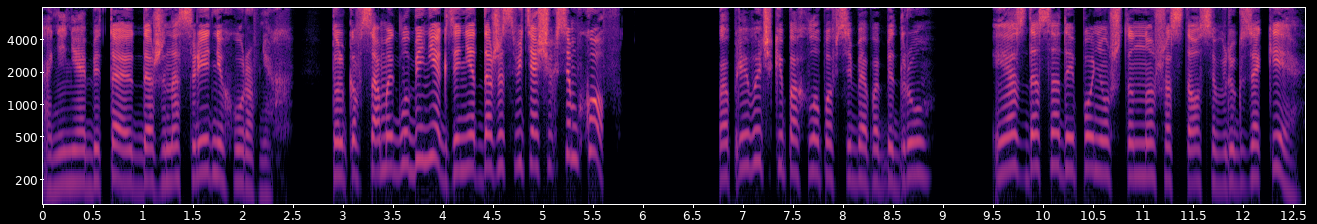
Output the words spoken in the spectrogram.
Они не обитают даже на средних уровнях, только в самой глубине, где нет даже светящихся мхов. По привычке, похлопав себя по бедру, я с досадой понял, что нож остался в рюкзаке,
